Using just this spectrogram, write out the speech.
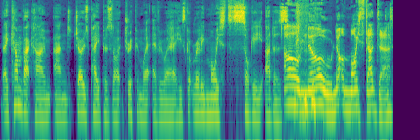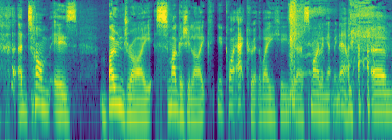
They come back home, and Joe's paper's like dripping wet everywhere. He's got really moist, soggy udders, Oh no, not a moist udder. and Tom is bone dry, smug as you like. You're quite accurate the way he's uh, smiling at me now. Um,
